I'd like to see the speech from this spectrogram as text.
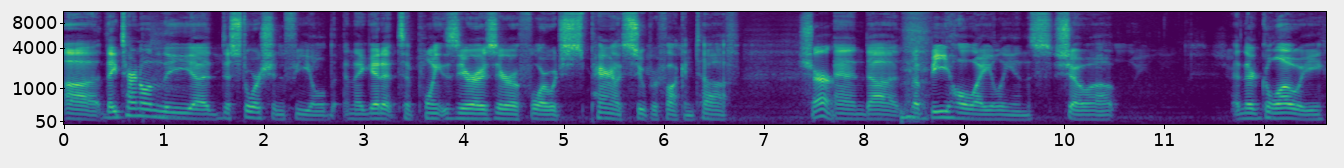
uh, they turn on the uh, distortion field and they get it to .004, which is apparently super fucking tough. Sure. And uh, the beehole aliens show up, and they're glowy,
